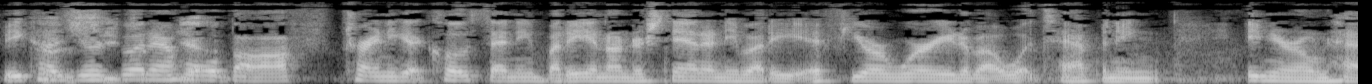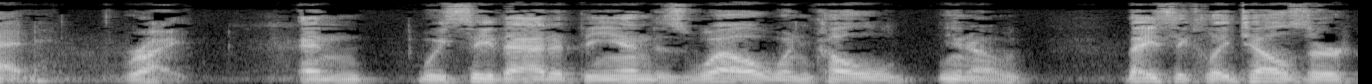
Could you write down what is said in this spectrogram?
Because you're going to yeah. hold off trying to get close to anybody and understand anybody if you're worried about what's happening in your own head. Right. And we see that at the end as well when Cole, you know, basically tells her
